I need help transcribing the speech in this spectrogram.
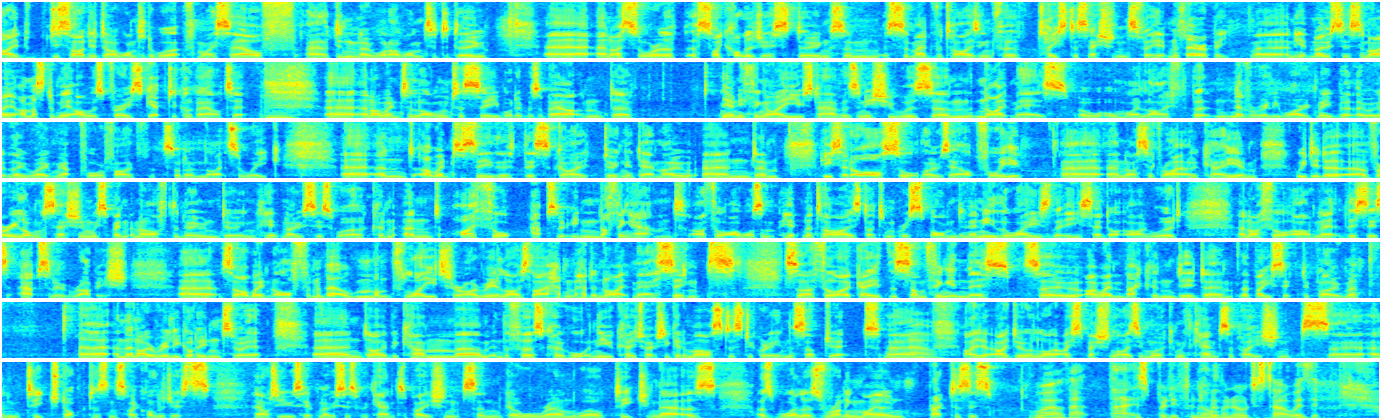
I decided I wanted to work for myself. Uh, didn't know what I wanted to do, uh, and I saw a, a psychologist doing some some advertising for taster sessions for hypnotherapy uh, and hypnosis. And I, I must admit, I was very sceptical about it. Uh, and I went along to see what it was about, and. Uh, the only thing I used to have as an issue was um, nightmares all, all my life, but never really worried me. But they, were, they woke me up four or five sort of nights a week. Uh, and I went to see the, this guy doing a demo, and um, he said, "Oh, I'll sort those out for you." Uh, and I said, "Right, okay." And we did a, a very long session. We spent an afternoon doing hypnosis work, and, and I thought absolutely nothing happened. I thought I wasn't hypnotised. I didn't respond in any of the ways that he said I, would, and I thought, "Oh, no, this is absolute rubbish." Uh, so I went off, and about a month later, I realised that I hadn't had a nightmare since. So I thought, okay, there's something in this. So I went back and did um, a basic diploma. Uh, and then I really got into it, and I become um, in the first cohort in the UK to actually get a master's degree in the subject. Wow. Um, I, I do a lot. I specialise in working with cancer patients uh, and teach doctors and psychologists how to use hypnosis with cancer patients, and go all around the world teaching that as as well as running my own practices. Well, that, that is pretty phenomenal to start with.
